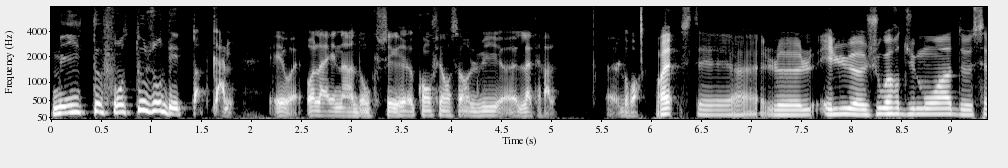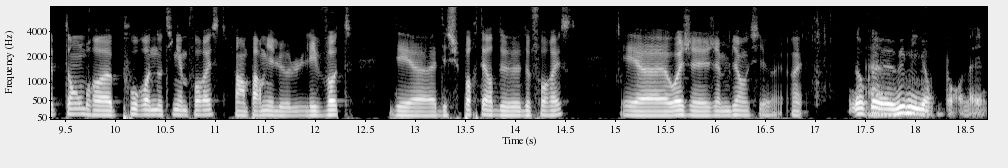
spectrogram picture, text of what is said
Mais ils te font toujours des top cannes. Et ouais, Olaena, donc j'ai confiance en lui, euh, latéral, euh, droit. Ouais, c'était euh, le, le- élu euh, joueur du mois de septembre pour Nottingham Forest, enfin parmi le- les votes des, des supporters de, de Forest. Et ouais, j'ai- j'aime bien aussi. Ouais, ouais. Donc Euh, euh, 8 millions pour Olaena.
